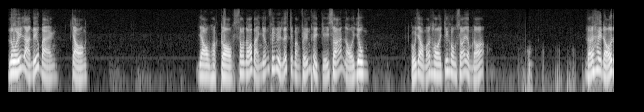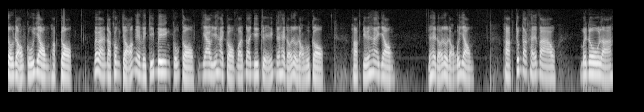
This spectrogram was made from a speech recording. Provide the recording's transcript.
Lưu ý là nếu bạn chọn dòng hoặc cột, sau đó bạn nhấn phím delete trên bàn phím thì chỉ xóa nội dung của dòng đó thôi chứ không xóa dòng đó. Để thay đổi độ rộng của dòng hoặc cột, mấy bạn đặt con trỏ ngay vị trí biên của cột, giao giữa hai cột và chúng ta di chuyển để thay đổi độ rộng của cột, hoặc giữa hai dòng để thay đổi độ rộng của dòng. Hoặc chúng ta có thể vào menu là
